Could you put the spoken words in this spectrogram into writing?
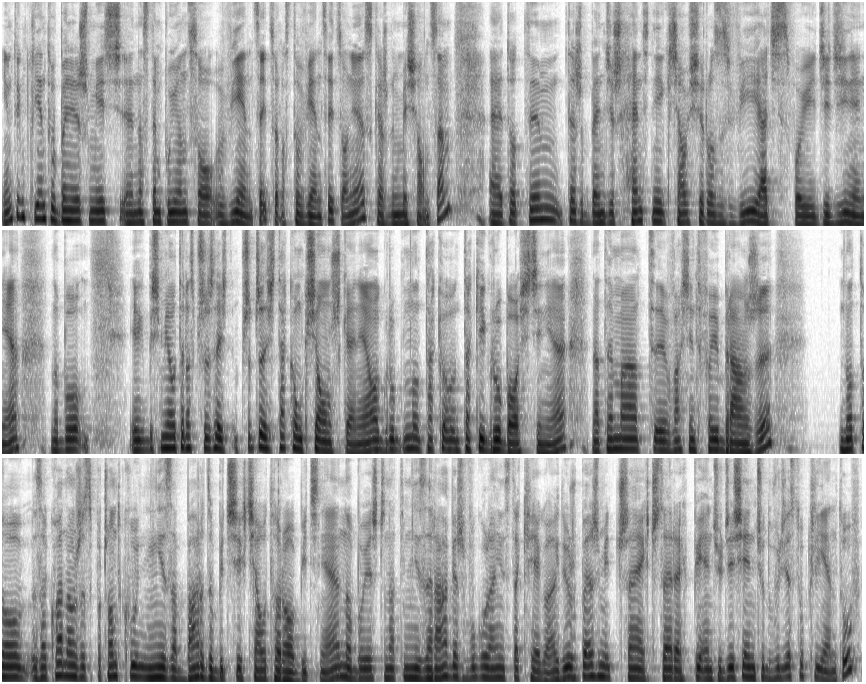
Im tych klientów będziesz mieć e, następująco więcej, coraz to więcej, co nie, z każdym miesiącem, e, to tym też będziesz chętniej chciał się rozwijać w swojej dziedzinie, nie? No bo jakbyś miał teraz przeczytać, przeczytać taką książkę, nie? O grub, no, taką, takiej grubości, nie? Na temat y, właśnie twojej branży, no to zakładam, że z początku nie za bardzo by ci się chciało to robić, nie? No bo jeszcze na tym nie zarabiasz w ogóle nic takiego. A gdy już będziesz mieć 3, 4, 5, 10, 20 klientów,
